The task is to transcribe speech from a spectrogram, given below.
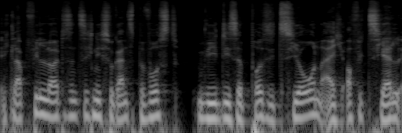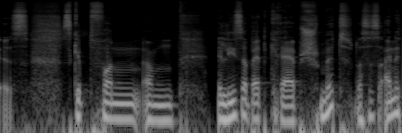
ich glaube, viele Leute sind sich nicht so ganz bewusst, wie diese Position eigentlich offiziell ist. Es gibt von ähm, Elisabeth Gräb-Schmidt, das ist eine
